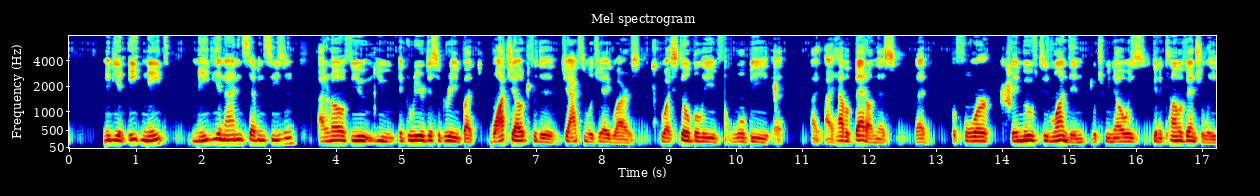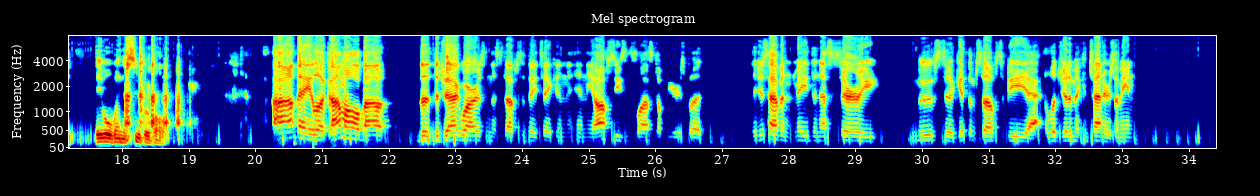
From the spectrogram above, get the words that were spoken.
maybe an 8 and 8, maybe a 9 and 7 season. I don't know if you, you agree or disagree, but watch out for the Jacksonville Jaguars, who I still believe will be. Uh, I, I have a bet on this that before they move to London, which we know is going to come eventually, they will win the Super Bowl. Uh, hey, look, I'm all about the, the Jaguars and the steps that they've taken in the off seasons the last couple years, but they just haven't made the necessary moves to get themselves to be legitimate contenders. I mean,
